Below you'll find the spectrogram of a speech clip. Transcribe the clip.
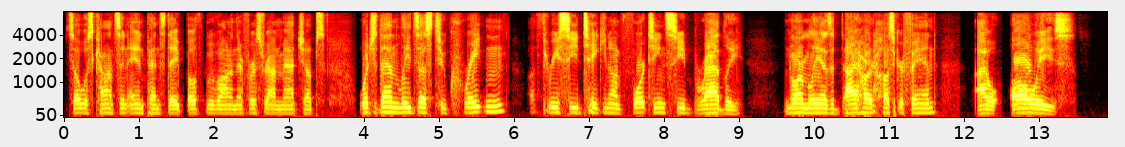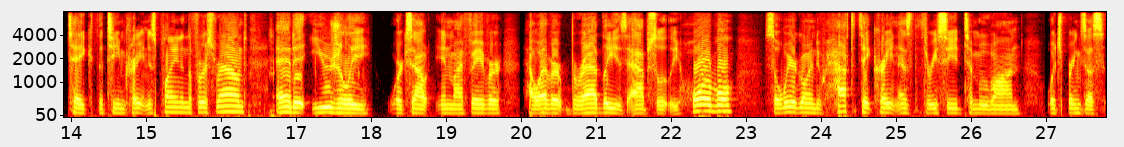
So Wisconsin and Penn State both move on in their first round matchups, which then leads us to Creighton, a three seed taking on 14 seed Bradley. Normally, as a diehard Husker fan, I will always take the team Creighton is playing in the first round, and it usually works out in my favor. However, Bradley is absolutely horrible, so we are going to have to take Creighton as the three seed to move on, which brings us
